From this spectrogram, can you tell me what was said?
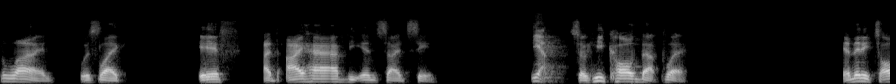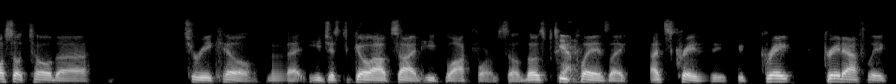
the line was like, if I, I have the inside seam. Yeah, So he called that play. And then he also told uh Tyreek Hill that he just go outside he'd block for him. So those two Yeah. plays, like that's crazy. Great, great athlete,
